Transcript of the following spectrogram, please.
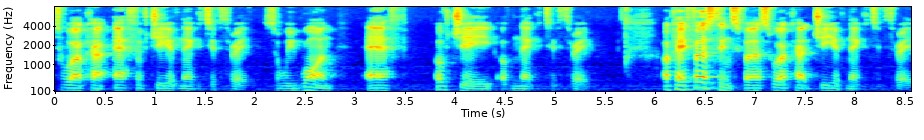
to work out f of g of negative 3. So we want f of g of negative 3. Okay, first things first, work out g of negative 3.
